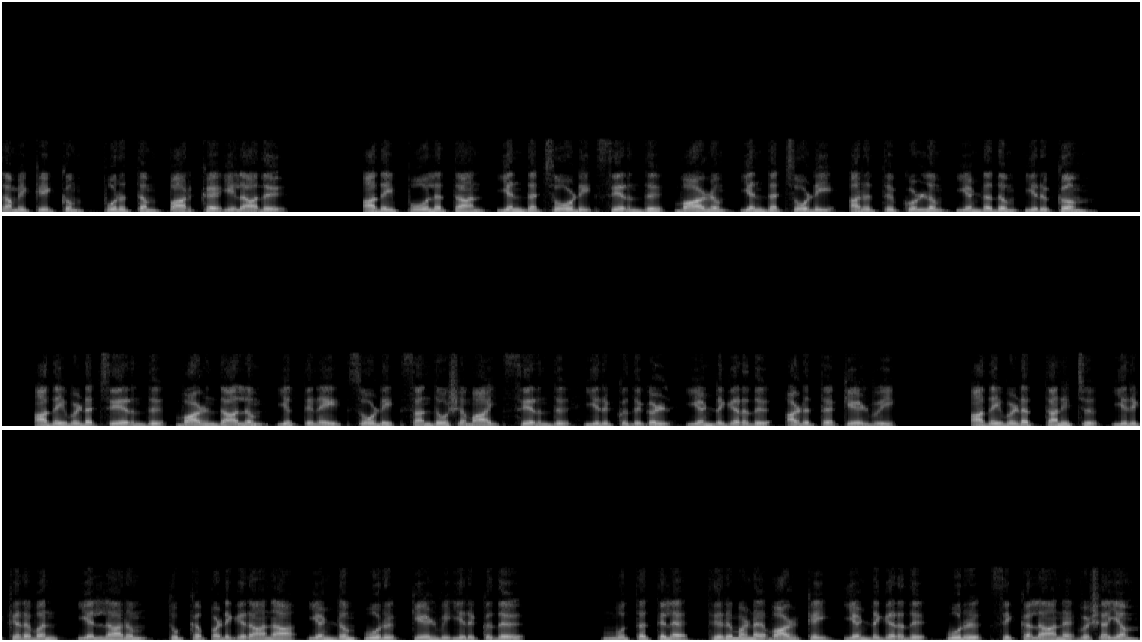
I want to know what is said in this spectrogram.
சமிக்கைக்கும் பொருத்தம் பார்க்க இயலாது. அதை போலத்தான் எந்த சோடி சேர்ந்து வாழும் எந்த சோடி அறுத்து கொள்ளும் என்றதும் இருக்கும். அதைவிடச் சேர்ந்து வாழ்ந்தாலும் எத்தினை சோடி சந்தோஷமாய் சேர்ந்து இருக்குதுகள் எண்டுகிறது அடுத்த கேள்வி. அதைவிட தனிச்சு இருக்கிறவன் எல்லாரும் துக்கப்படுகிறானா என்றும் ஒரு கேள்வி இருக்குது. மொத்தத்தில திருமண வாழ்க்கை எண்டுகிறது ஒரு சிக்கலான விஷயம்.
